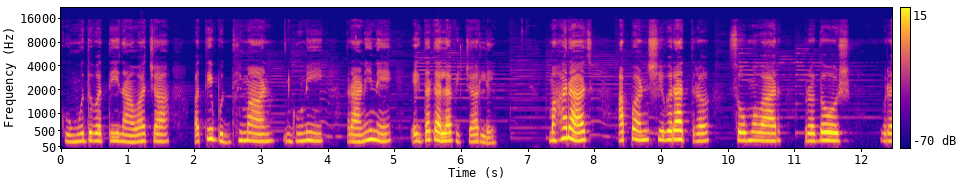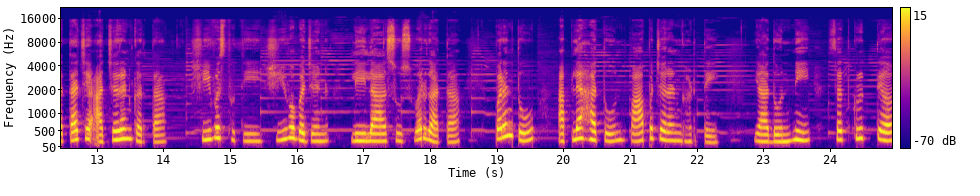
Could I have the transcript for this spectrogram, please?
कुमुदवती नावाच्या अतिबुद्धिमान गुणी राणीने एकदा त्याला विचारले महाराज आपण शिवरात्र सोमवार प्रदोष व्रताचे आचरण करता शिवस्तुती शिवभजन लीला सुस्वर गाता परंतु आपल्या हातून पापचरण घडते. या दोन्ही सत्कृत्य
